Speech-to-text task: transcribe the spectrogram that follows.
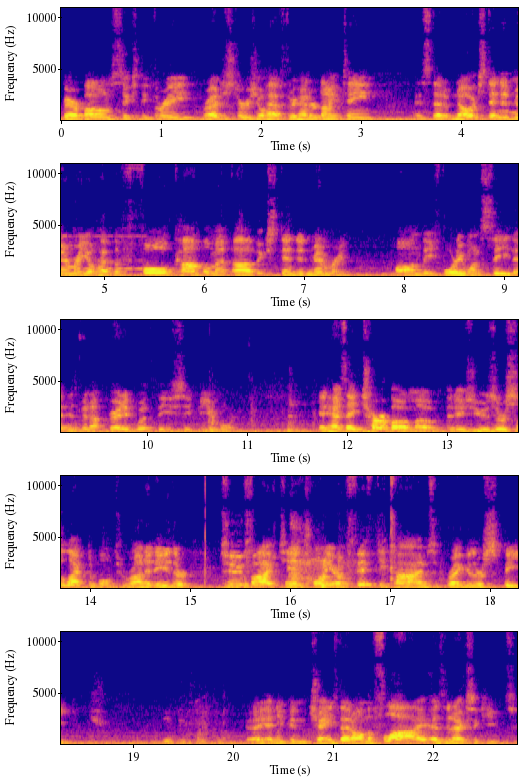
bare bones 63 registers, you'll have 319. Instead of no extended memory, you'll have the full complement of extended memory on the 41C that has been upgraded with the CPU board. It has a turbo mode that is user selectable to run at either 2, 5, 10, 20, or 50 times regular speed. Okay, and you can change that on the fly as it executes.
